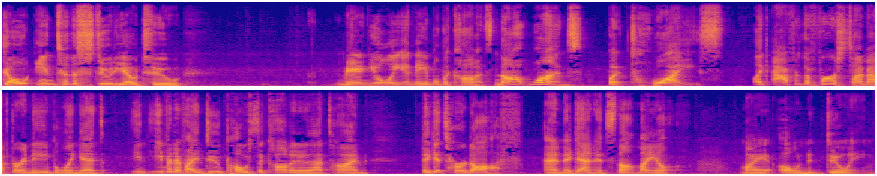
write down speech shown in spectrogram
go into the studio to manually enable the comments. Not once, but twice. Like after the first time after enabling it, even if I do post a comment at that time, they get turned off. And again, it's not my own, my own doing.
